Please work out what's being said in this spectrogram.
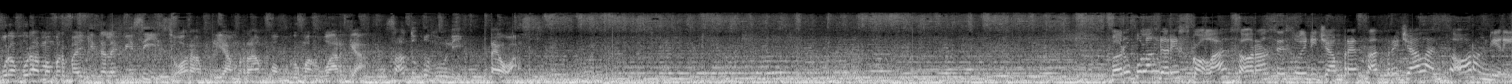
Berpura-pura memperbaiki televisi, seorang pria merampok rumah warga. Satu penghuni tewas. Baru pulang dari sekolah, seorang siswi dijamret saat berjalan seorang diri.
